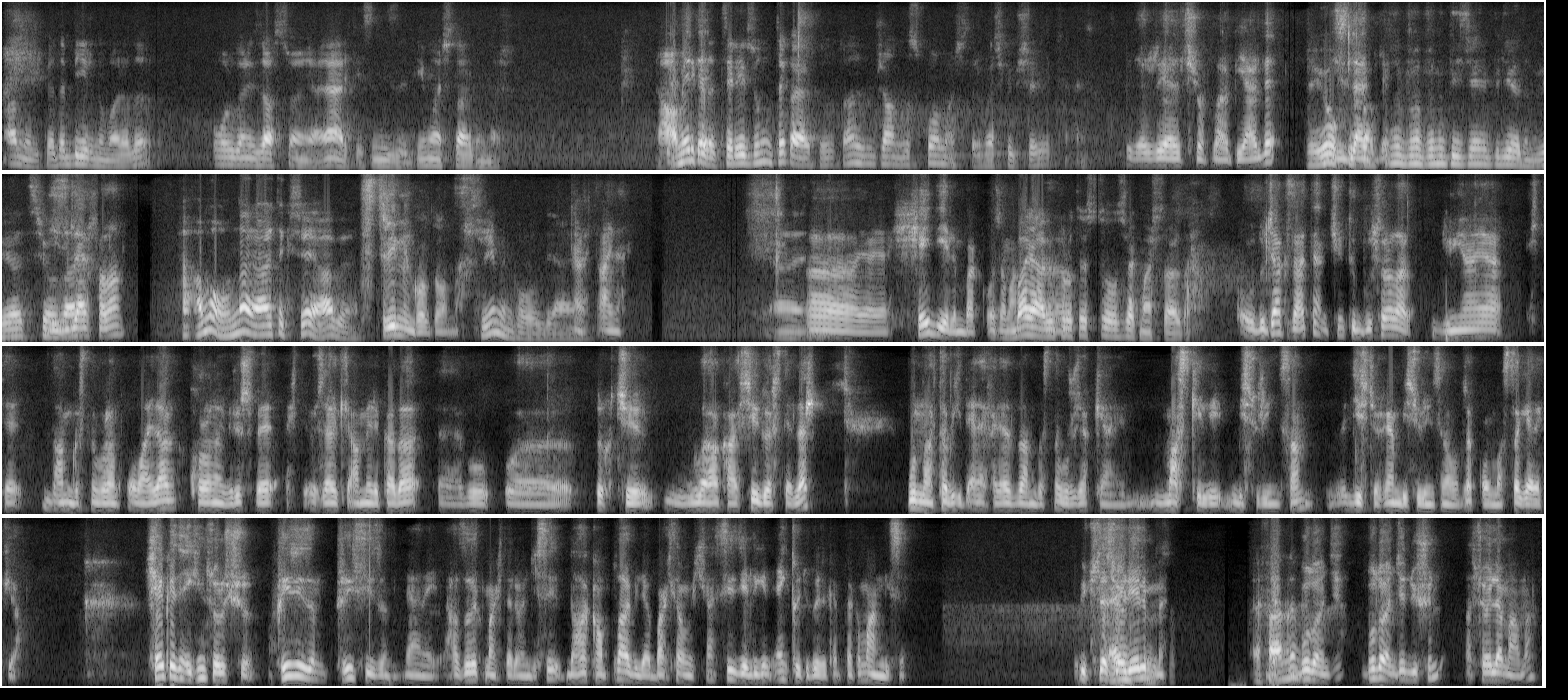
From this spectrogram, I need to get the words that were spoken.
Amerika'da bir numaralı organizasyon yani. Herkesin izlediği maçlar bunlar. Ya Amerika'da televizyonun tek ayakta tutan canlı spor maçları. Başka bir şey yok yani. Bir de reality show'lar bir yerde. Yok bak, bunu, bunu, diyeceğini biliyordum. Reality show'lar. Diziler falan Ha, ama onlar artık şey abi. streaming oldu onlar. Streaming oldu yani. Evet aynen. yani Ay, ay, ay. Şey diyelim bak o zaman. bayağı bir Ee, protesto olacak maçlarda. olacak zaten çünkü bu sıralar dünyaya işte damgasını vuran olaylar koronavirüs ve işte özellikle Amerika'da e, bu e, ırkçılığa karşı gösteriler. Bunlar tabii ki de NFL'e damgasını vuracak yani. Maskeli bir sürü insan, diz çöken bir sürü insan olacak. Olması da gerekiyor. Şevket'in ikinci sorusu şu. Preseason, preseason yani hazırlık maçları öncesi daha kamplar bile başlamamışken sizce ligin en kötü gözüken takımı hangisi? Üçte söyleyelim mi? Efendim? Bul önce. Bul önce düşün. Söyleme ama.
